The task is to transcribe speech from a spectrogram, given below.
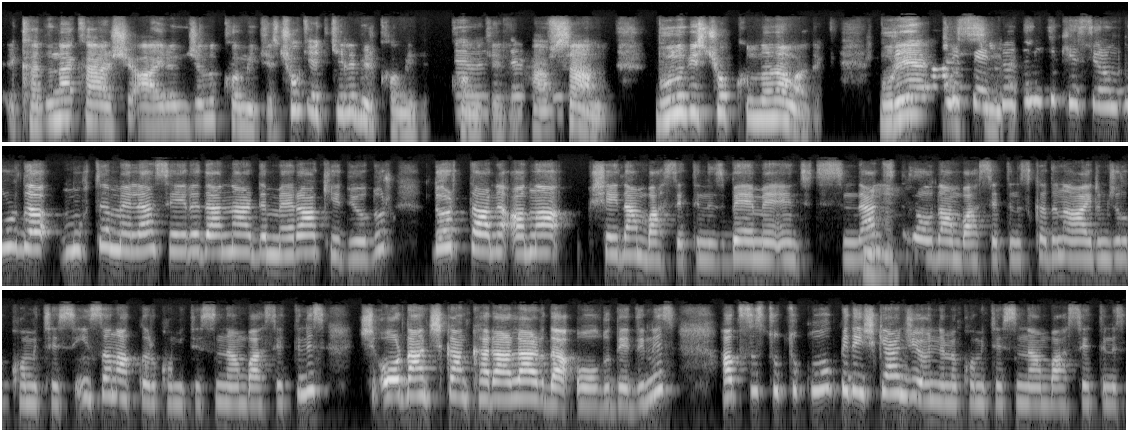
e, kadına karşı ayrımcılık komitesi çok etkili bir komite, komitedir evet, evet. Hafsa Hanım. Bunu biz çok kullanamadık. Buraya Salih Bey sözünüzü kesiyorum. Burada muhtemelen seyredenler de merak ediyordur. Dört tane ana şeyden bahsettiniz. BM entitisinden, CIRO'dan bahsettiniz. Kadın Ayrımcılık Komitesi, İnsan Hakları Komitesi'nden bahsettiniz. Oradan çıkan kararlar da oldu dediniz. Haksız tutukluluk bir de işkence önleme komitesinden bahsettiniz.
